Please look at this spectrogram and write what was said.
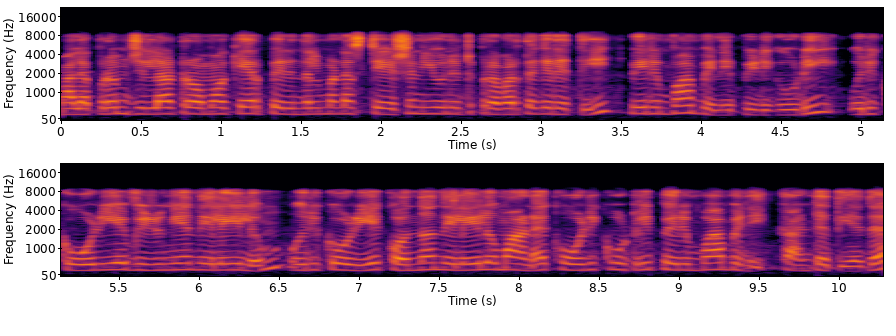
മലപ്പുറം ജില്ലാ trauma care Perinthalmanna station unit പ്രവർത്തകരെത്തി പെരുമ്പാമ്പിനെ പിടികൂടി. ഒരു കോഴിയെ വിഴുങ്ങിയ നിലയിലും ഒരു കോഴിയെ കൊന്ന നിലയിലുമാണ് കോഴിക്കൂട്ടിൽ പെരുമ്പാമ്പിനെ കണ്ടെത്തിയത്.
